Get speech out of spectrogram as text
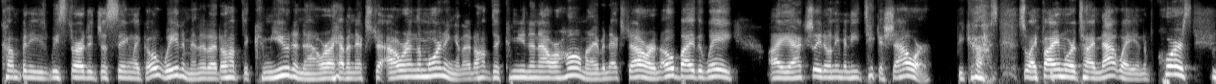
companies, we started just saying, like, oh, wait a minute, I don't have to commute an hour. I have an extra hour in the morning and I don't have to commute an hour home. I have an extra hour. And oh, by the way, I actually don't even need to take a shower because so I find more time that way. And of course, hmm.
